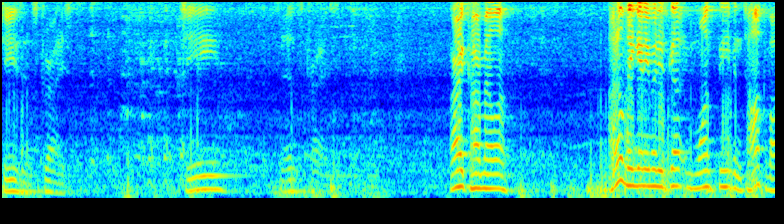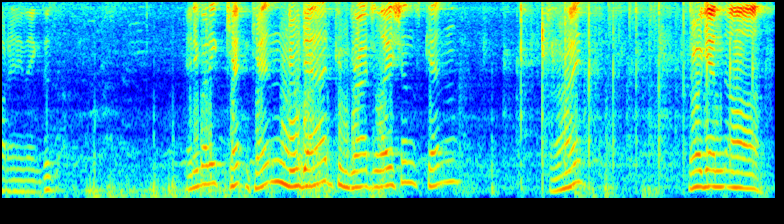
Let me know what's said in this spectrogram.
Jesus Christ. Jesus Christ. All right, Carmela. I don't think anybody's got wants to even talk about anything. Does anybody? Kenton, Kenton, new dad. Congratulations, Kenton. All right. Now again, uh,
